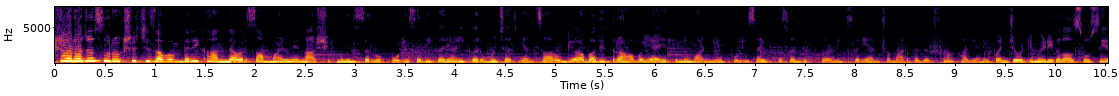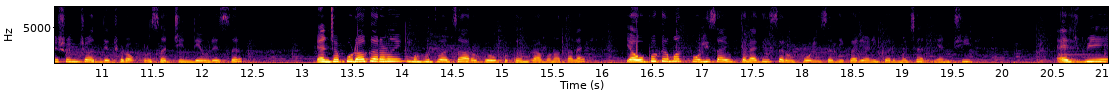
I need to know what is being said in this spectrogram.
शहराच्या सुरक्षेची जबाबदारी खांद्यावर सांभाळणे नाशिकमधील सर्व पोलीस अधिकारी आणि कर्मचारी यांचं आरोग्य अबाधित राहावं या हेतूने माननीय पोलीस आयुक्त संदीप कर्णिक सर यांच्या मार्गदर्शनाखाली आणि पंचवटी मेडिकल असोसिएशनचे अध्यक्ष डॉक्टर सचिन देवरे सर यांच्या पुढाकारानं एक महत्त्वाचा आरोग्य उपक्रम राबवण्यात आलाय. या उपक्रमात पोलीस आयुक्तालयातील सर्व पोलीस अधिकारी आणि कर्मचारी यांची H B A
